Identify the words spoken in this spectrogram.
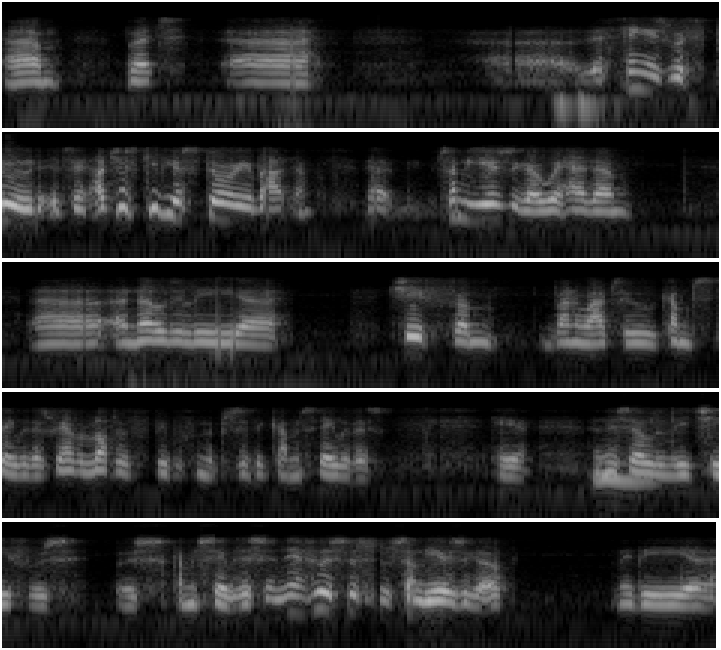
Um, but uh, the thing is with food, it's, I'll just give you a story about um, uh, some years ago we had um, uh, an elderly uh, chief from Vanuatu come to stay with us. We have a lot of people from the Pacific come and stay with us here, and this elderly chief was was coming to stay with us, and this was, this was some years ago, maybe uh,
